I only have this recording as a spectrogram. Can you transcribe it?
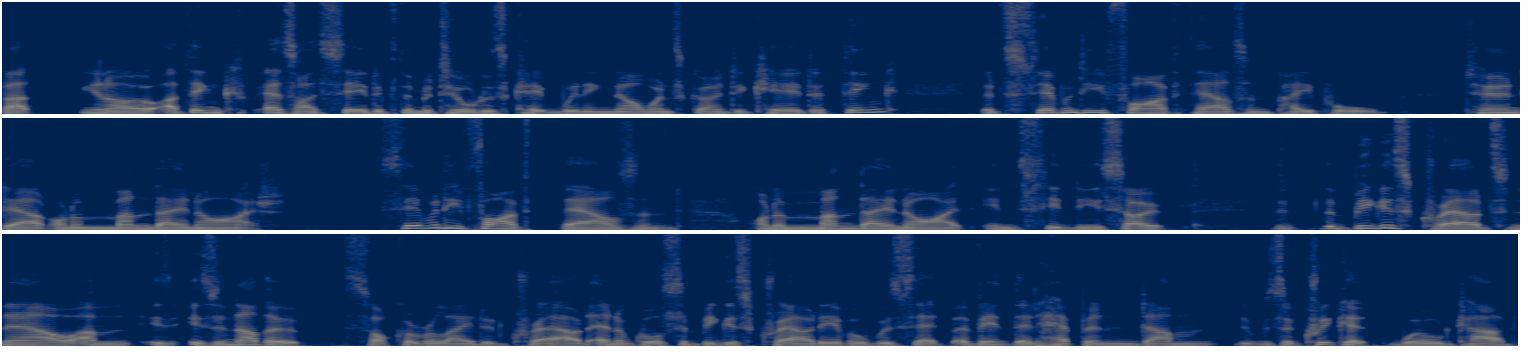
But you know, I think, as I said, if the Matildas keep winning, no one's going to care. To think that seventy-five thousand people turned out on a Monday night, seventy-five thousand on a Monday night in Sydney. So the, the biggest crowds now um, is, is another soccer related crowd. And of course, the biggest crowd ever was that event that happened. Um, it was a Cricket World Cup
